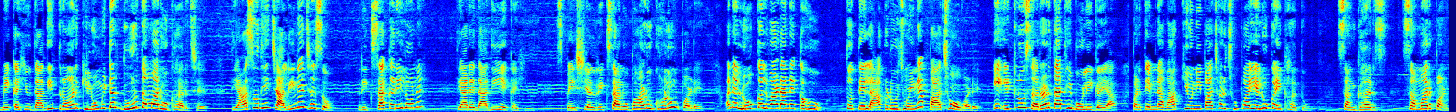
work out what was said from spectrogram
મેં કહ્યું, દાદી, ત્રણ કિલોમીટર દૂર તમારું ઘર છે. ત્યાં સુધી ચાલીને જશો. રિક્ષા કરી લો ને. ત્યારે દાદીએ કહ્યું, સ્પેશિયલ રિક્ષાનું ભાડું ઘણું પડે અને લોકલવાળાને કહું તો તે લાકડું જોઈને પાછો વળે. એ એટલું સરળતાથી બોલી ગયા, પણ તેમના વાક્યોની પાછળ છુપાયેલું કંઈક હતું. સંઘર્ષ, સમર્પણ,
